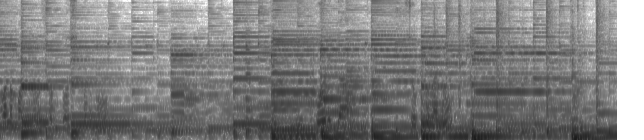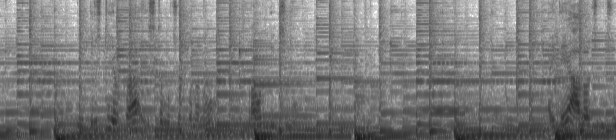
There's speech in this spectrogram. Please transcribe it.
యవనమందు సంతోషపడము. కోరిక చొప్పులను నీ దృష్టి యొక్క ఇష్టము చొప్పులను ప్రవర్తించుము. అయితే ఆలోచించు.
